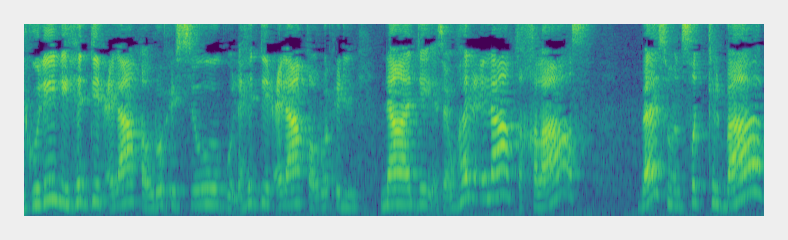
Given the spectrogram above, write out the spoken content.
تقولين لي هدي العلاقة وروحي السوق ولا هدي العلاقة وروحي النادي. وهالعلاقة خلاص. بس ونصك الباب.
